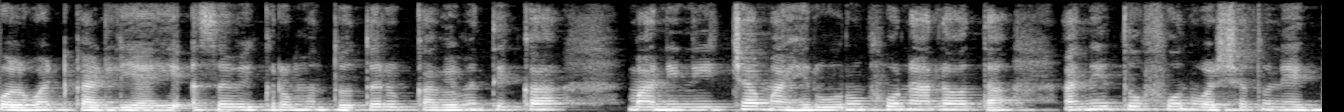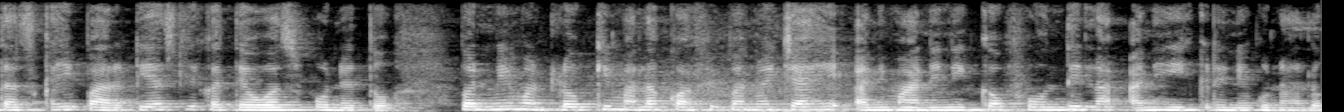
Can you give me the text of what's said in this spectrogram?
पळवाट काढली आहे. असं विक्रम म्हणतो. तर काव्य म्हणते का मानिनीच्या माहेरवरून फोन आला होता आणि तो फोन वर्षातून एकदाच काही पार्टी असली का तेव्हाच फोन येतो. पण मी म्हटलो की मला कॉफी बनवायची आहे आणि मानिनी का फोन दिला आणि इकडे निघून आलो.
